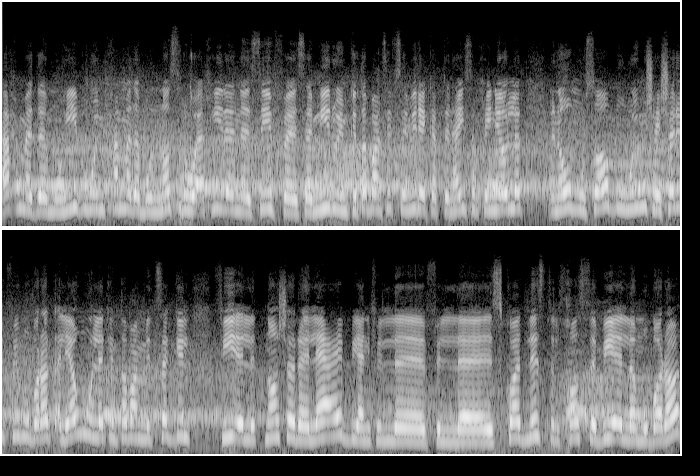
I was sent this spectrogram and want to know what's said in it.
أحمد مهيب ومحمد أبو النصر وأخيرا سيف سمير ويمكن طبعا سيف سمير يا كابتن هيثم خليني أقول لك إن هو مصاب ومش هيشارك في مباراة اليوم ولكن طبعا متسجل في ال 12 لاعب يعني في ال في ال squad list الخاص بالمباراة.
